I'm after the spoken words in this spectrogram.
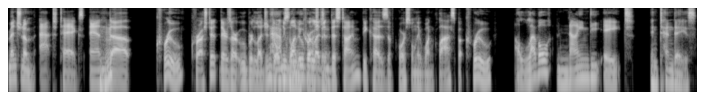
mention them at tags and Mhm. uh crew crushed it there's our uber legend only one uber legend it. this time because of course only one class but crew a level 98 In 10 days.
